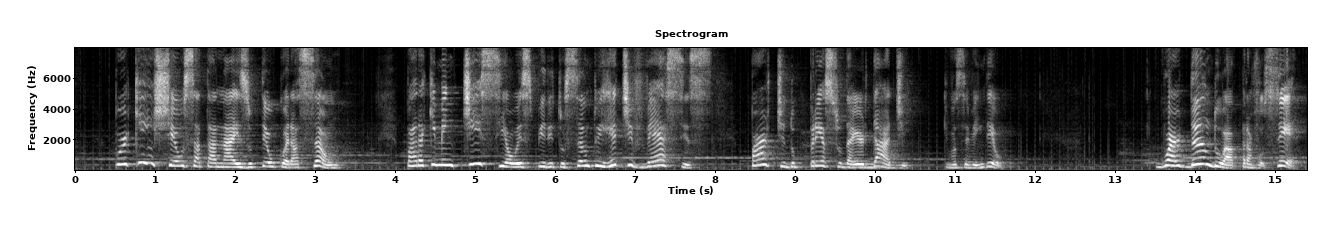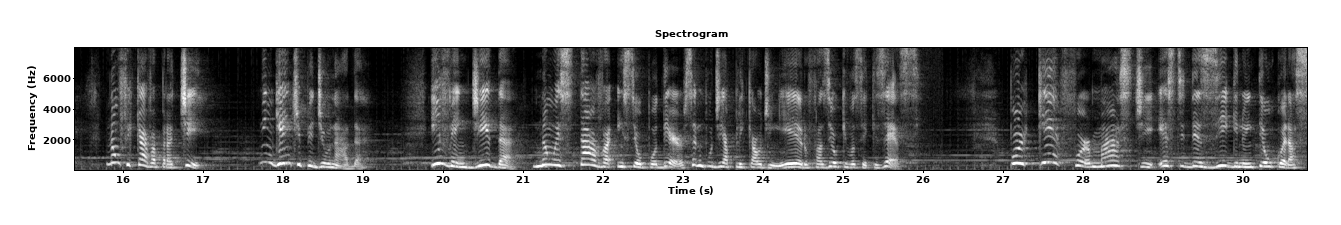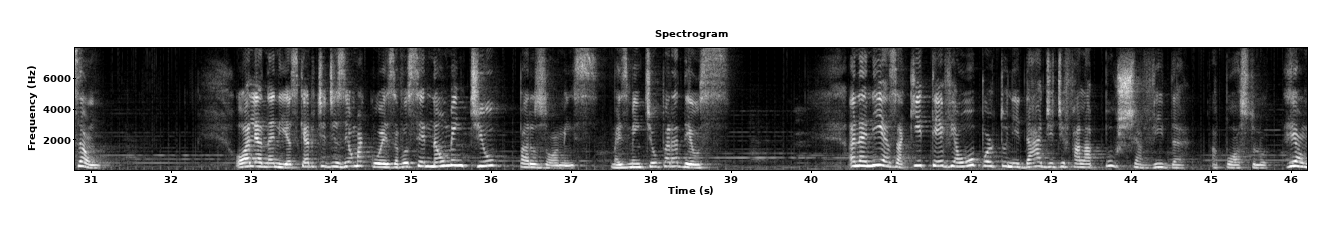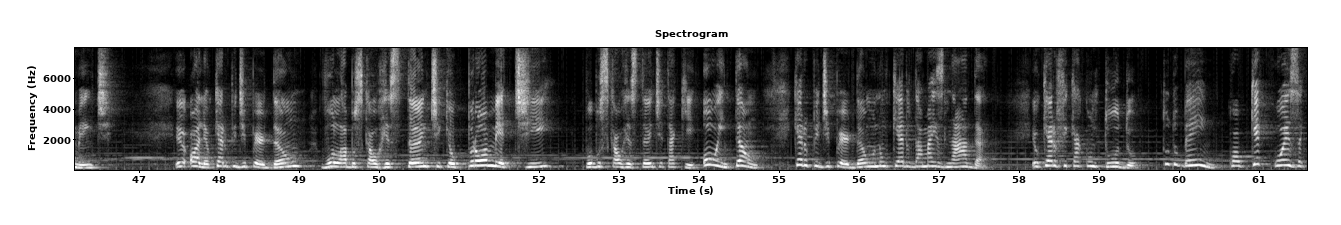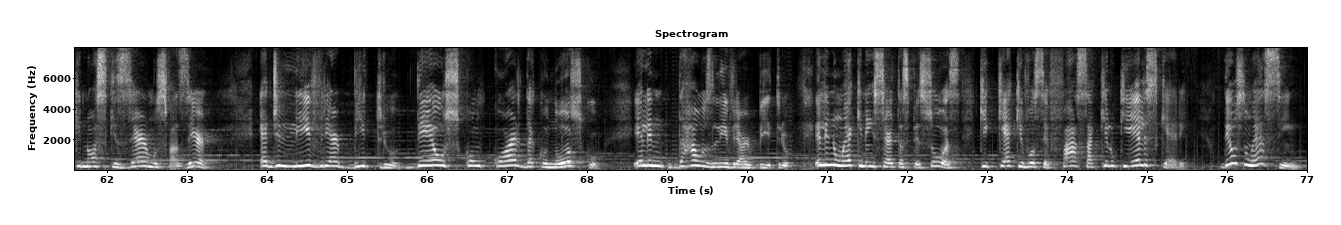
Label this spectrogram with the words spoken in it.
por que encheu Satanás o teu coração? Para que mentisse ao Espírito Santo e retivesses parte do preço da herdade que você vendeu? Guardando-a para você, não ficava para ti? Ninguém te pediu nada. E vendida, não estava em seu poder? Você não podia aplicar o dinheiro, fazer o que você quisesse? Por que formaste este desígnio em teu coração? Olha, Ananias, quero te dizer uma coisa: você não mentiu para os homens, mas mentiu para Deus. Ananias aqui teve a oportunidade de falar: puxa vida, apóstolo, realmente. Eu, olha, eu quero pedir perdão, vou lá buscar o restante que eu prometi, vou buscar o restante e tá aqui. Ou então, quero pedir perdão, não quero dar mais nada, eu quero ficar com tudo. Tudo bem, qualquer coisa que nós quisermos fazer é de livre arbítrio. Deus concorda conosco. Ele dá os livre arbítrio. Ele não é que nem certas pessoas que quer que você faça aquilo que eles querem. Deus não é assim.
